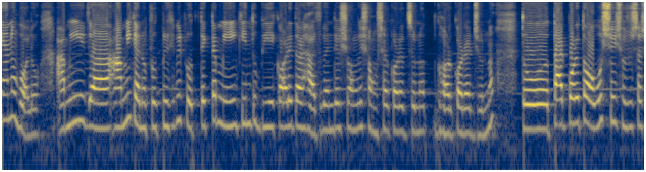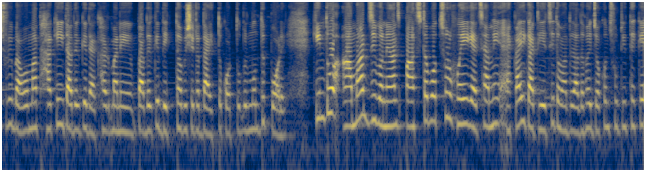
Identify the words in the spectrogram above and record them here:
কেন বলো? আমি আমি কেন পৃথিবীর প্রত্যেকটা মেয়েই কিন্তু বিয়ে করে তার হাজব্যান্ডের সঙ্গে সংসার করার জন্য, ঘর করার জন্য। তো তারপরে তো অবশ্যই শ্বশুর শাশুড়ি বাবা মা থাকেই তাদেরকে দেখার মানে তাদেরকে দেখতে হবে, সেটা দায়িত্ব কর্তব্যের মধ্যে পড়ে। কিন্তু আমার জীবনে আজ পাঁচটা বছর হয়ে গেছে, আমি একাই কাটিয়েছি, তোমাদের দাদাভাই যখন ছুটি থেকে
